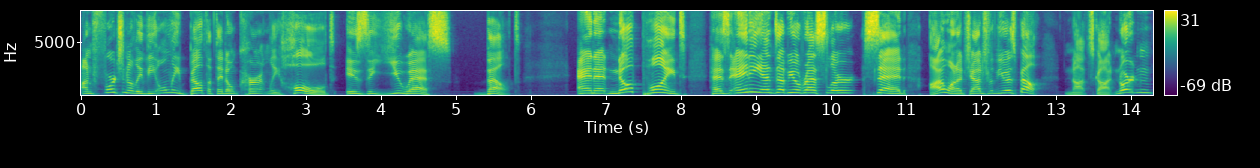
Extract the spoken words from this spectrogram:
Unfortunately, the only belt that they don't currently hold is the US belt. And at no point has any NW wrestler said, I want to challenge for the US belt? Not Scott Norton,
